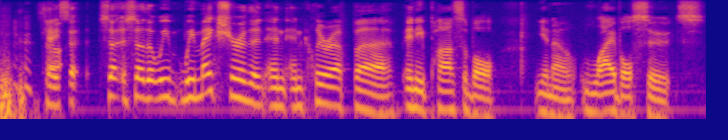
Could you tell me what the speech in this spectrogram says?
Okay, so so so that we we make sure that and, and clear up uh, any possible you know libel suits.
